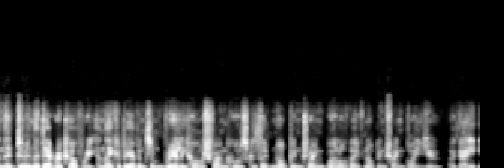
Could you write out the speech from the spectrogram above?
and they're doing the debt recovery and they could be having some really harsh phone calls because they've not been trained well or they've not been trained by you okay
